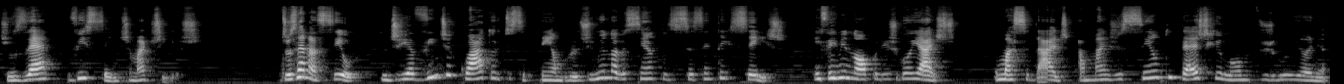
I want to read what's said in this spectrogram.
José Vicente Matias. José nasceu no dia 24 de setembro de 1966, em Firminópolis, Goiás, uma cidade a mais de 110 quilômetros de Goiânia,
